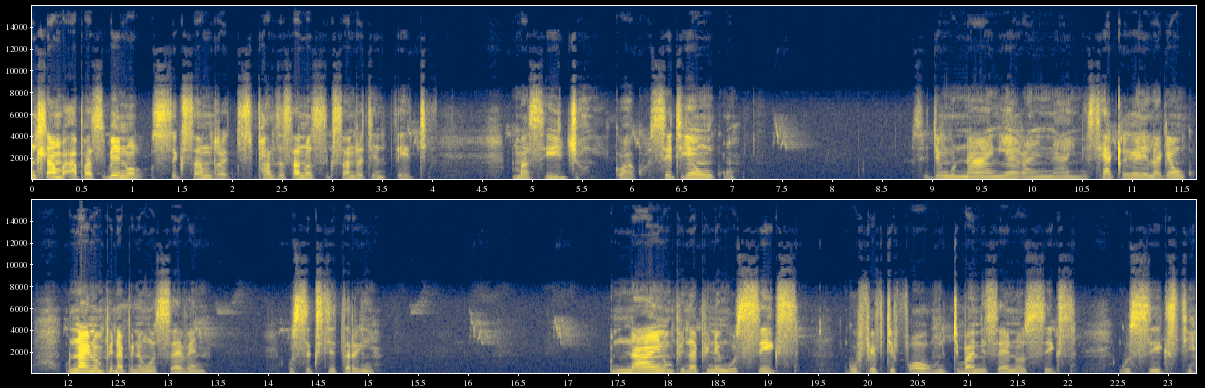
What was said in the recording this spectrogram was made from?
mhlawumbi apha sibe no-six hundred siphantse sano-six hundred and thirty. Masiyijonge kwakho sithi ke ngoku sithi ngu-nine iya kayi-nine siyaqikelela ke ngoku. U-nine umphindaphinde ngo-seven ngu-sixty-three u-nine umphindaphinde ngo-six ngu-fifty-four umdibanise no-six ngu-sixty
